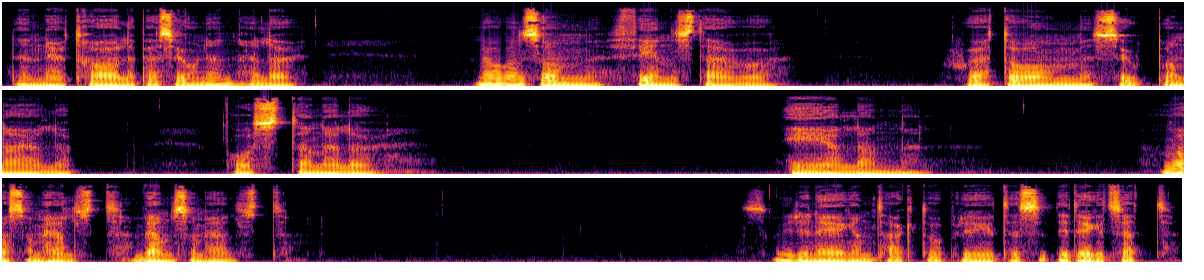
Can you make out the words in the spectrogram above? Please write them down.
den neutrala personen eller någon som finns där och sköter om soporna eller posten eller elen. Vad som helst, vem som helst. Så i din egen takt och på ditt, ditt eget sätt.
